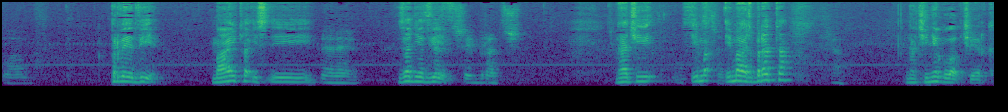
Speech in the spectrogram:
hvala. Prve dvije. Majka i, i Ne, ne. zadnje dvije. Sestriće i bratiće. Znači, ima, imaš brata, znači njegova kćerka.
